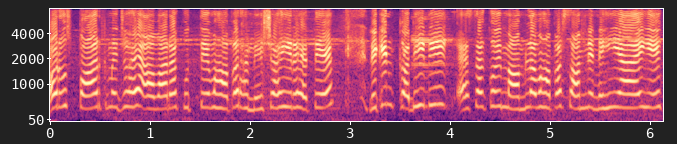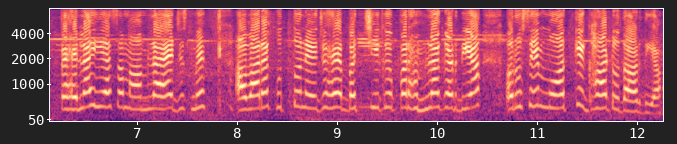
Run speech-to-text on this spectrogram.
और उस पार्क में जो है आवारा कुत्ते वहाँ पर हमेशा ही रहते हैं। लेकिन कभी भी ऐसा कोई मामला वहाँ पर सामने नहीं आया, ये एक पहला ही ऐसा मामला है जिसमें आवारा कुत्तों ने जो है बच्ची के ऊपर हमला कर दिया और उसे मौत के घाट उतार दिया।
